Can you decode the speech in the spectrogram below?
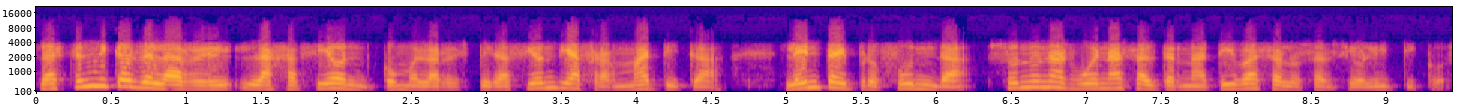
las técnicas de la relajación, como la respiración diafragmática, lenta y profunda, son unas buenas alternativas a los ansiolíticos.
